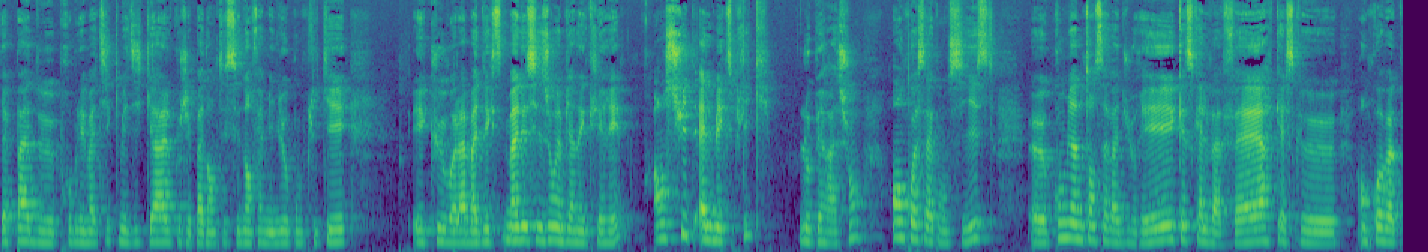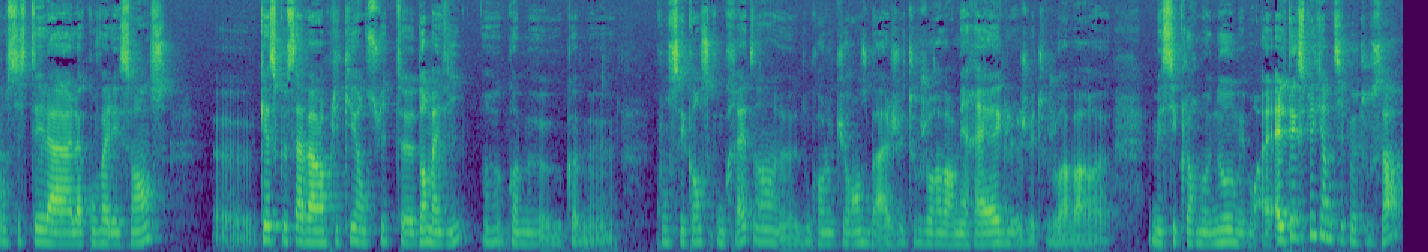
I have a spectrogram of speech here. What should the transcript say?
n'y a pas de problématique médicale, que j'ai pas d'antécédents familiaux compliqués et que voilà ma, ma décision est bien éclairée. Ensuite elle m'explique l'opération, en quoi ça consiste, euh, combien de temps ça va durer, qu'est-ce qu'elle va faire, qu'est-ce que, en quoi va consister la, convalescence, euh, qu'est-ce que ça va impliquer ensuite dans ma vie, hein, comme, comme conséquences concrètes. Hein. Euh, donc en l'occurrence, bah, je vais toujours avoir mes règles, je vais toujours avoir euh, mes cycles hormonaux, mais bon, elle t'explique un petit peu tout ça,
